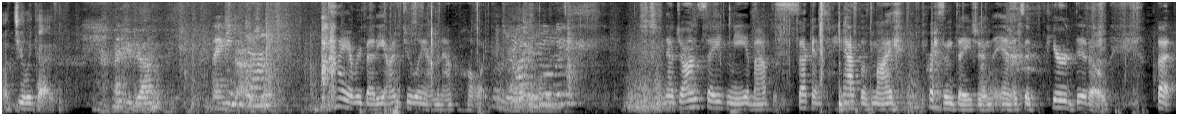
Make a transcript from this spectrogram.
uh, Julie Kay. Thank you, John. Thanks, Thank you, John. Hi, everybody. I'm Julie. I'm an alcoholic. Now, John saved me about the second half of my presentation, and it's a pure ditto. But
